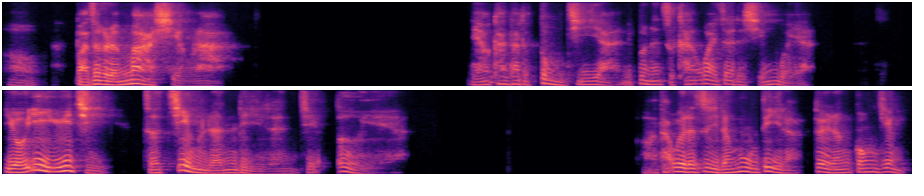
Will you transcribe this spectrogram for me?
哦，把这个人骂醒了，你要看他的动机呀，你不能只看外在的行为啊。有益于己，则敬人礼人皆恶也。啊，他为了自己的目的呢，对人恭敬，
